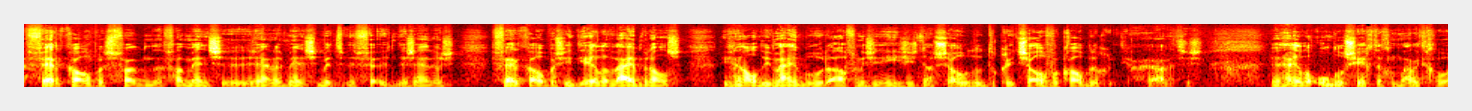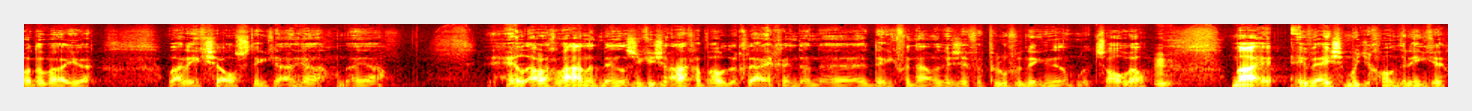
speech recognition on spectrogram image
verkopers van, van mensen, zijn er mensen met, er zijn dus verkopers in die hele wijnbranche, die gaan al die wijnboeren af en dan is het nou zo, dan kun je het zo verkopen. Ja, dat is een hele ondoorzichtige markt geworden waar, je, waar ik zelfs denk, ja, ja, nou ja, heel erg wanend ben als ik iets aangeboden krijg. En dan uh, denk ik van nou, eens even proeven, denk ik, nou, dat zal wel. Hm. Maar in wezen moet je gewoon drinken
